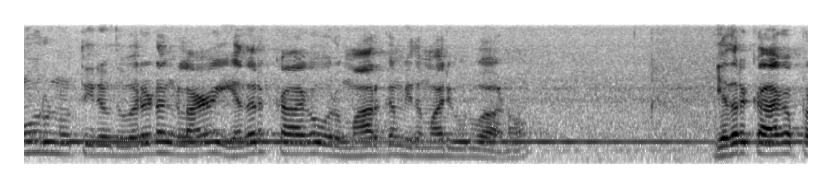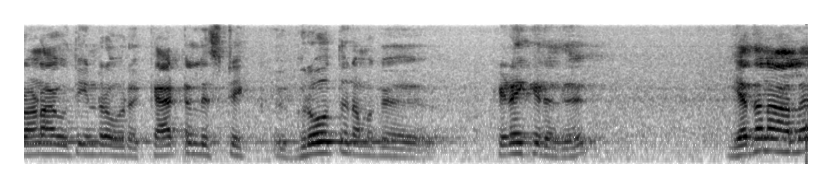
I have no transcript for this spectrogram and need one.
நூறு நூற்றி இருபது வருடங்களாக எதற்காக ஒரு மார்க்கம் இது மாதிரி உருவாகணும் எதற்காக பிராணாகுத்தின்ற ஒரு கேட்டலிஸ்டிக் க்ரோத்து நமக்கு கிடைக்கிறது எதனால்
